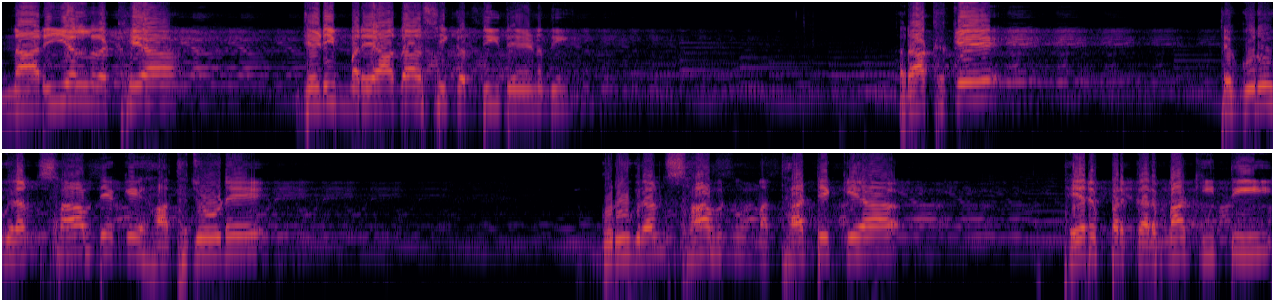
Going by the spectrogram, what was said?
ਨਾਰੀਅਲ ਰੱਖਿਆ, ਜਿਹੜੀ ਮਰਿਆਦਾ ਸੀ ਗੱਦੀ ਦੇਣ ਦੀ। ਰੱਖ ਕੇ ਤੇ ਗੁਰੂ ਗ੍ਰੰਥ ਸਾਹਿਬ ਦੇ ਅੱਗੇ ਹੱਥ ਜੋੜੇ। ਗੁਰੂ ਗ੍ਰੰਥ ਸਾਹਿਬ ਨੂੰ ਮੱਥਾ ਟੇਕਿਆ, ਫਿਰ ਪਰਕਰਮਾ ਕੀਤੀ,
